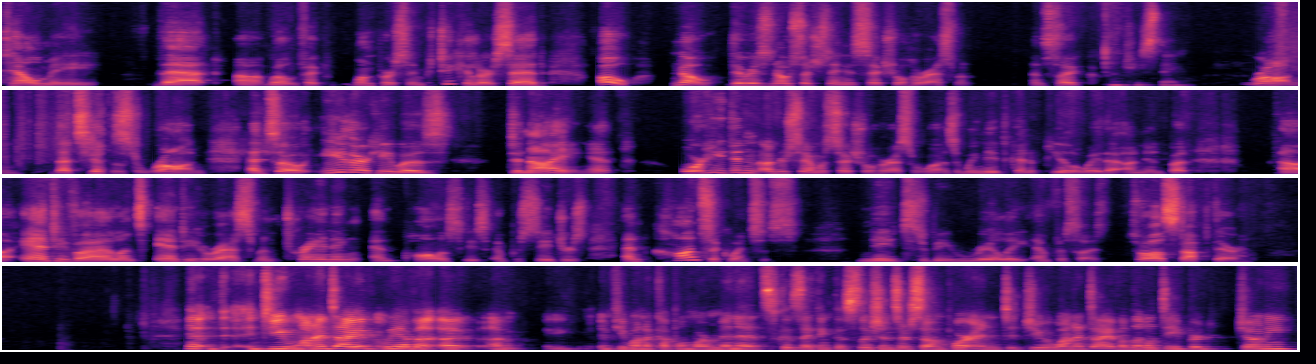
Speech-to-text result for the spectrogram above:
tell me that, uh, well, in fact, one person in particular said, oh, no, there is no such thing as sexual harassment. And it's like, Interesting. wrong. That's just wrong. And so either he was denying it or he didn't understand what sexual harassment was. And we need to kind of peel away that onion. But uh, anti-violence, anti-harassment training and policies and procedures and consequences needs to be really emphasized. So I'll stop there. D- do you want to dive? We have a, a um, if you want a couple more minutes, because I think the solutions are so important. Did you want to dive a little deeper, Joni?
